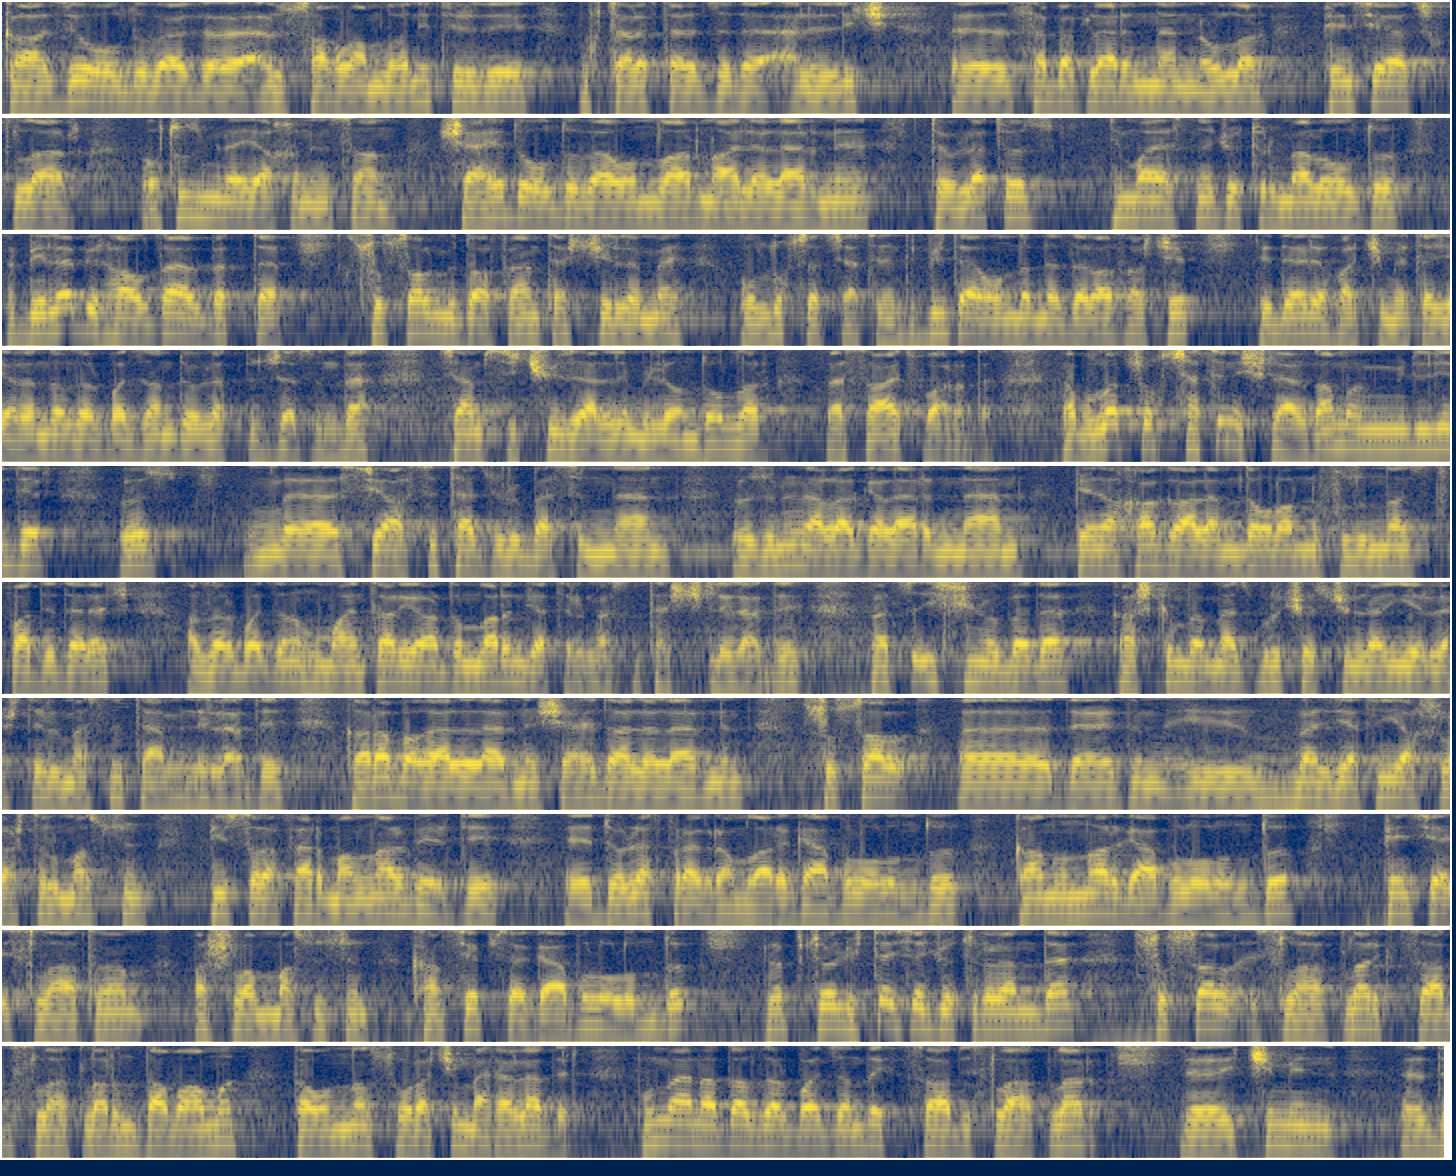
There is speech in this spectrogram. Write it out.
qazi oldu və öz sağlamlığını itirdi. Müxtəlif dərəcədə əlillik e, səbəblərindən onlar pensiyaya çıxdılar. 30 minə yaxın insan şəhid oldu və onların ailələrini dövlət öz himayəsinə götürməli oldu və belə bir halda əlbəttə sosial müdafiəni təşkil etmək olduqca çətin idi. Bir də onda nəzərə alsaq ki, Heydər Əliyev hakimiyyətə gələndə Azərbaycan dövlət büdcəsində cəmsi 250 milyon dollar vəsait var idi. Və bunlar çox çətin işlərdir, amma ümumi lider öz siyasi təcrübəsindən, özünün əlaqələrindən, beynəlxalq aləmdə olan nüfuzundan istifadə edərək Azərbaycana humanitar yardımların gətirilməsini təşkil elədi və ilk növbədə qaşqın və məcburi köçkünlərin yerləşdirilməsini təmin elədi. Qarabağ əhalilərinin, şəhid ailələrinin sosial ə, deyədim, vəziyyətinin yaxşılaşdırılması üçün bir sıra fərmanlar verdi. Dövlət proqramları qəbul olundu, qanunlar qəbul olundu pensiya islahatının başlanması üçün konsepsiya qəbul olundu və bütövlükdə isə götürüləndə sosial islahatlar, iqtisadi islahatların davamı və ondan sonrakı mərhələdir. Bu mənada Azərbaycanda iqtisadi islahatlar 2000 e,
